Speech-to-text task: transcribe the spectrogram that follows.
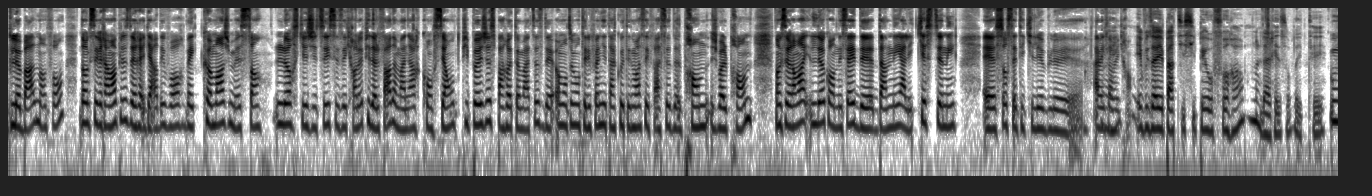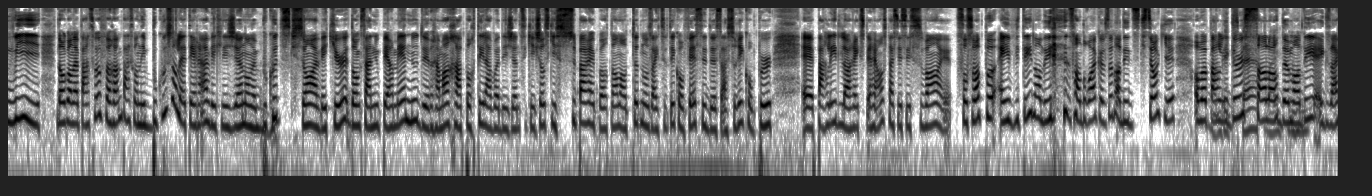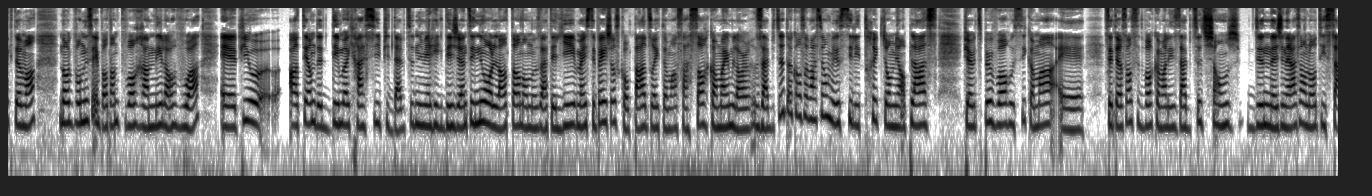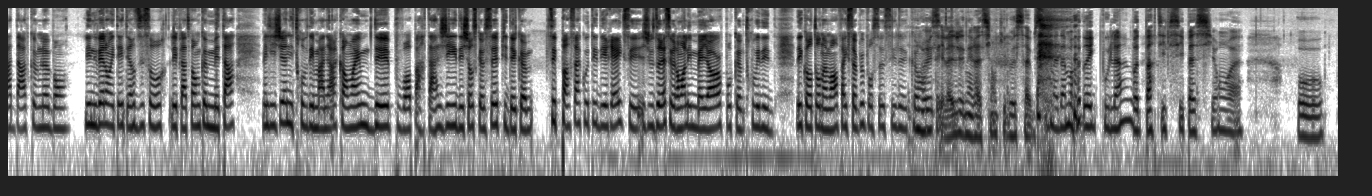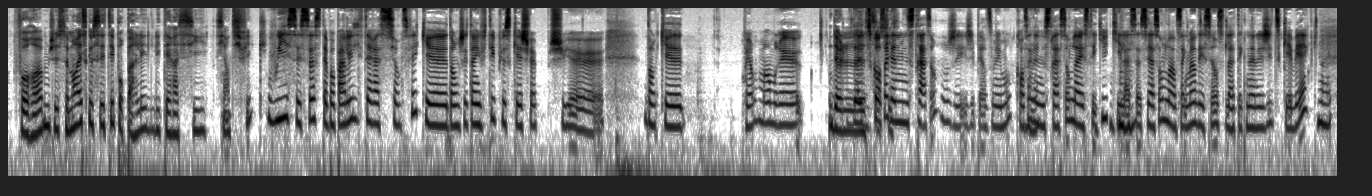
Globale dans le fond. Donc c'est vraiment plus de regarder voir ben, comment je me sens lorsque j'utilise ces écrans-là puis de le faire de manière consciente puis pas juste par automatisme de oh mon dieu mon téléphone il est à côté de moi c'est facile de le prendre je vais le prendre. Donc c'est vraiment là qu'on essaie de d'amener à les questionner euh, sur cet équilibre euh, avec leur Oui. écran. Et vous avez participé au forum? La raison était? Oui, donc on a participé au forum parce qu'on est beaucoup sur le terrain avec les jeunes, on a beaucoup de discussions avec eux, donc ça nous permet nous de vraiment rapporter la voix des jeunes. C'est quelque chose qui est super important dans toutes nos activités qu'on fait, c'est de s'assurer qu'on peut euh, parler de leur expérience parce que c'est souvent, euh, sont souvent pas invités dans des endroits comme ça, dans des discussions que on va parler d'eux sans leur demander exactement. Donc pour nous c'est important de pouvoir ramener leur voix. Euh, puis au- en termes de démocratie puis d'habitude numérique des jeunes, tu sais, nous on l'entend dans nos ateliers, si c'est pas quelque chose qu'on parle directement, ça sort quand même leurs habitudes de consommation, mais aussi les trucs qu'ils ont mis en place, puis un petit peu voir aussi comment euh, c'est intéressant aussi de voir comment les habitudes changent d'une génération à l'autre, ils s'adaptent comme le bon. Les nouvelles ont été interdites sur les plateformes comme Meta, mais les jeunes, ils trouvent des manières quand même de pouvoir partager des choses comme ça, puis de comme, sais, passer à côté des règles. C'est, je vous dirais, c'est vraiment les meilleurs pour comme trouver des, des contournements. Fait que c'est un peu pour ça aussi le Oui, c'est la génération qui veut ça aussi. Madame Rodrigue Poulain, votre participation euh, au forum, justement, est-ce que c'était pour parler de littératie scientifique? Oui, c'est ça. C'était pour parler de littératie scientifique. Euh, donc, j'ai été invitée puisque je fais, je suis euh, donc euh, voyons, membre euh, De de- la du conseil d'administration. J'ai perdu mes mots. Conseil Oui. d'administration de la STQ, qui est Mhm. l'association de l'enseignement des sciences et de la technologie du Québec. Oui.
